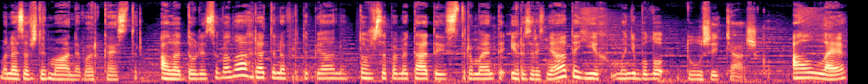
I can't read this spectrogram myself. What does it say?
Мене завжди манив оркестр. Але доля завела грати на фортепіано. Тож запам'ятати інструменти і розрізняти їх мені було дуже тяжко. Але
